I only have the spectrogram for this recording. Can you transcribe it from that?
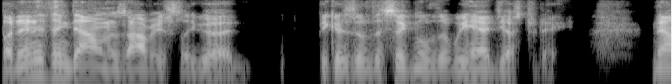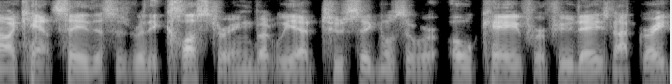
but anything down is obviously good because of the signal that we had yesterday. Now, I can't say this is really clustering, but we had two signals that were okay for a few days, not great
